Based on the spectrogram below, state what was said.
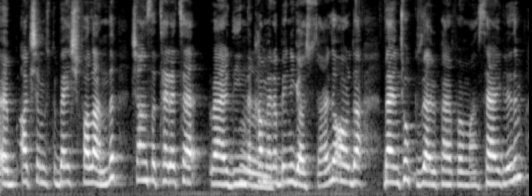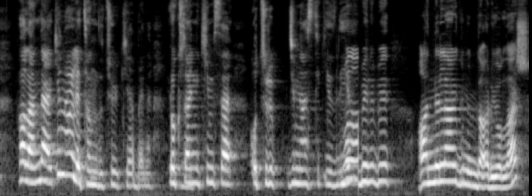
e, akşamüstü 5 falandı. Şansa TRT verdiğinde kamera beni gösterdi. Orada ben çok güzel bir performans sergiledim falan derken öyle tanıdı Türkiye beni. Yoksa hani kimse oturup jimnastik izleyip Bana beni bir anneler gününde arıyorlar.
